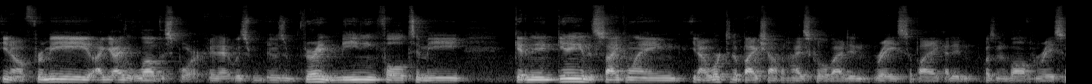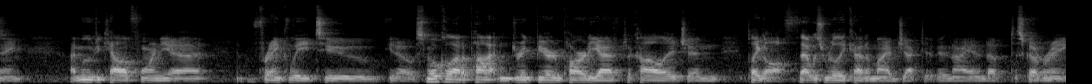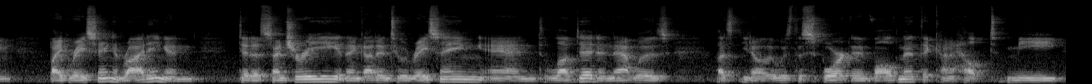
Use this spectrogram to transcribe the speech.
you know, for me, I, I love the sport, and it was it was very meaningful to me getting in, getting into cycling. You know, I worked at a bike shop in high school, but I didn't race a bike. I didn't wasn't involved in racing. I moved to California, frankly, to you know smoke a lot of pot and drink beer and party after college and play golf. That was really kind of my objective, and I ended up discovering bike racing and riding and did a century and then got into racing and loved it. And that was, a, you know, it was the sport involvement that kind of helped me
